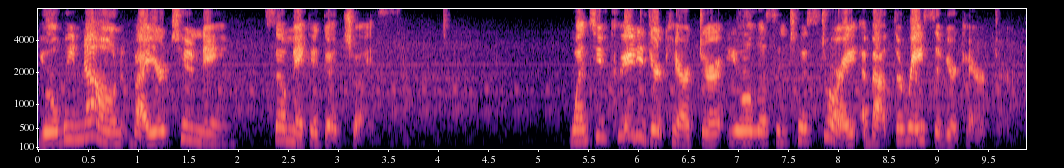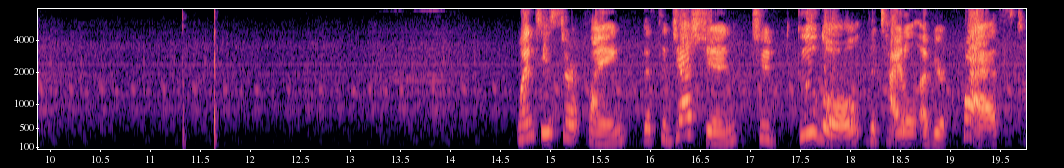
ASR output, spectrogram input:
You will be known by your toon name, so make a good choice. Once you've created your character, you will listen to a story about the race of your character. Once you start playing, the suggestion to Google the title of your quest.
